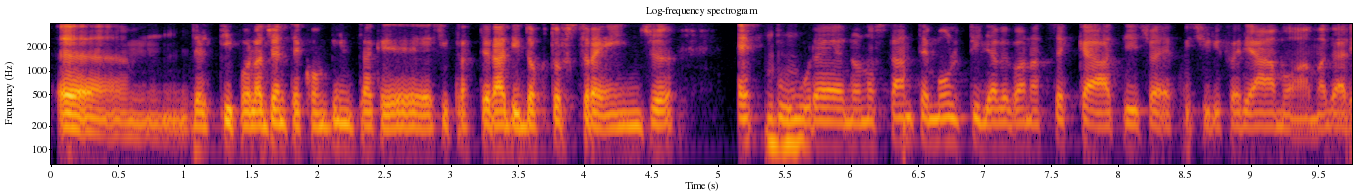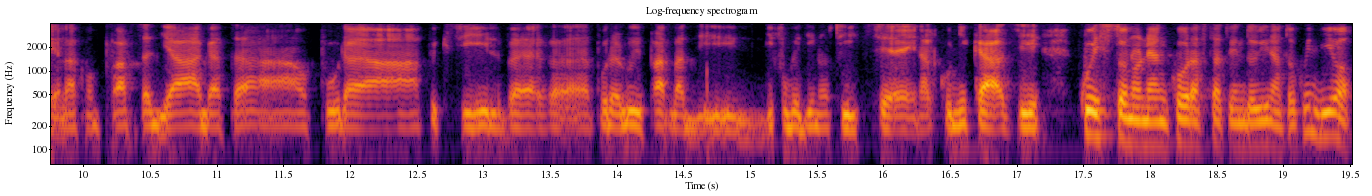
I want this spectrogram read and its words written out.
ehm, del tipo la gente è convinta che si tratterà di Doctor Strange Eppure, mm-hmm. nonostante molti li avevano azzeccati, cioè qui ci riferiamo a magari alla comparsa di Agatha oppure a Quicksilver, oppure lui parla di, di, fughe di notizie in alcuni casi, questo non è ancora stato indovinato. Quindi io,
